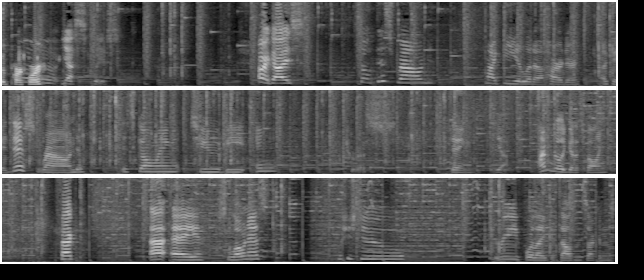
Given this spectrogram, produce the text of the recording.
the parkour? Uh, yes, please. Alright, guys. So this round might be a little harder. Okay, this round is going to be interesting. Yeah, I'm really good at spelling. In fact, at a slowness, let's just do three for like a thousand seconds.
